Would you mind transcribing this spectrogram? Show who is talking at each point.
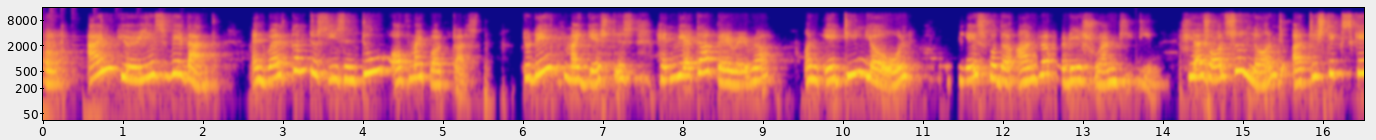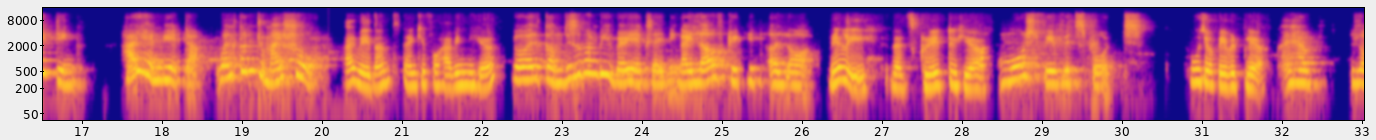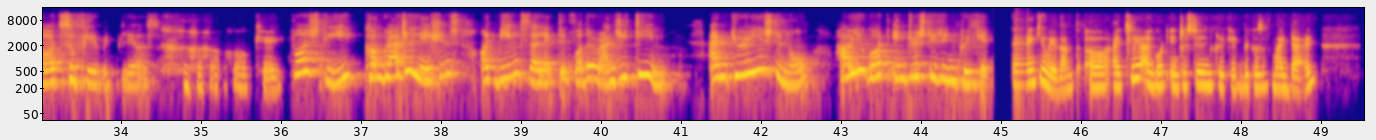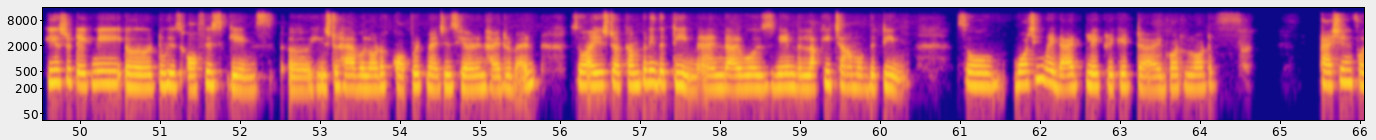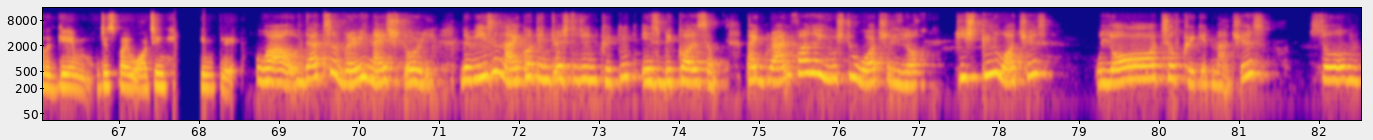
Speaker 1: Hi, I'm Curious Vedanth, and welcome to season two of my podcast. Today, my guest is Henrietta Pereira, an 18 year old who plays for the Andhra Pradesh Ranji team. She has also learned artistic skating. Hi, Henrietta. Welcome to my show.
Speaker 2: Hi Vedanth, thank you for having me here.
Speaker 1: You're welcome. This is going to be very exciting. I love cricket a lot.
Speaker 2: Really, that's great to hear.
Speaker 1: Most favorite sports.
Speaker 2: Who's your favorite player?
Speaker 1: I have lots of favorite players.
Speaker 2: okay.
Speaker 1: Firstly, congratulations on being selected for the Ranji team. I'm curious to know how you got interested in cricket.
Speaker 2: Thank you, Vedanth. Uh, actually, I got interested in cricket because of my dad. He used to take me uh, to his office games. Uh, he used to have a lot of corporate matches here in Hyderabad. So I used to accompany the team, and I was named the lucky charm of the team. So watching my dad play cricket, I got a lot of passion for the game just by watching him play.
Speaker 1: Wow, that's a very nice story. The reason I got interested in cricket is because um, my grandfather used to watch a lot. He still watches lots of cricket matches. So um,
